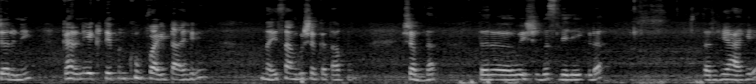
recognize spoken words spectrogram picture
चरणी. कारण एकटे पण खूप वाईट आहे नाही सांगू शकत आपण शब्दात. तर अ, वैशू बसलेली इकडं. तर हे आहे.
